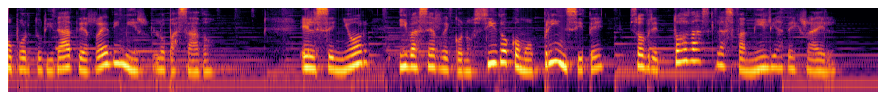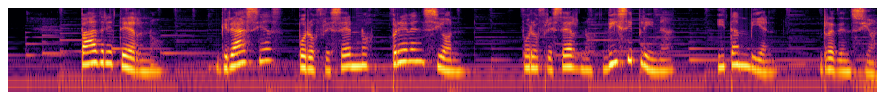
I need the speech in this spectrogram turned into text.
oportunidad de redimir lo pasado. El Señor iba a ser reconocido como príncipe sobre todas las familias de Israel. Padre eterno, gracias por ofrecernos prevención, por ofrecernos disciplina y también redención.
